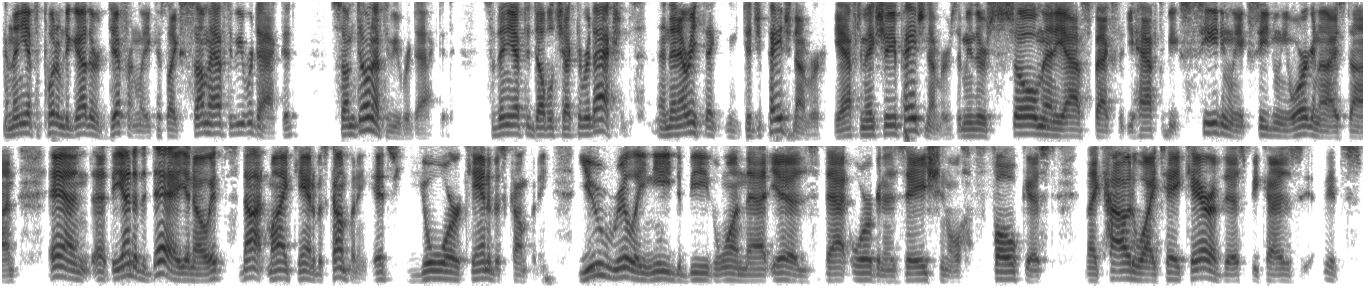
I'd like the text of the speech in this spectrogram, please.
And then you have to put them together differently because, like, some have to be redacted, some don't have to be redacted. So then you have to double check the redactions. And then everything, did you page number? You have to make sure your page numbers. I mean, there's so many aspects that you have to be exceedingly, exceedingly organized on. And at the end of the day, you know, it's not my cannabis company, it's your cannabis company. You really need to be the one that is that organizational focused. Like, how do I take care of this? Because it's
